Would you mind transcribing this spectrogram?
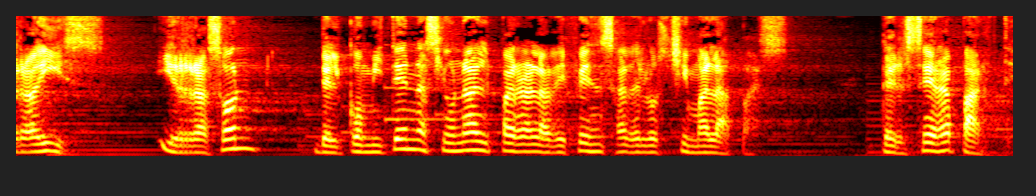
raíz y razón del Comité Nacional para la Defensa de los Chimalapas. Tercera parte.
